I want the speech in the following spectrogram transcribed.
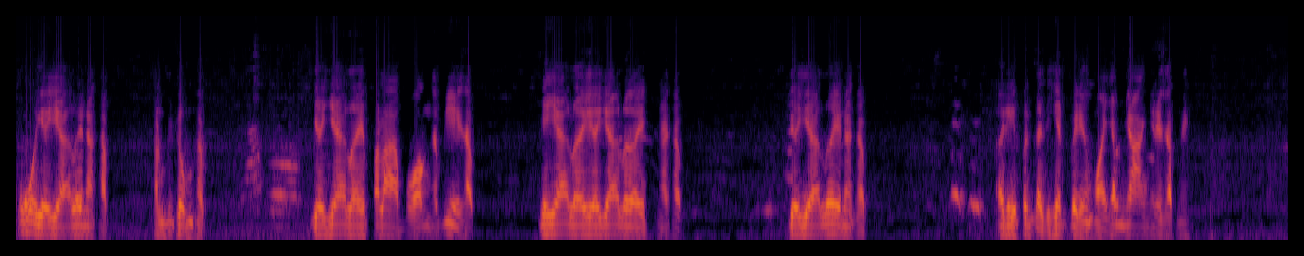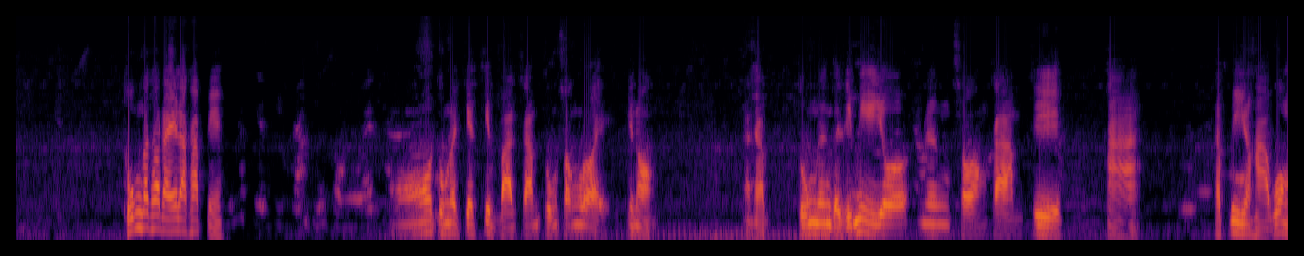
โอ้เยอะแยะเลยนะครับ ท่านผู้ชมครับเยอะแยะเลยปลาบองครับนี่ครับเยอะแยะเลยเยอะแยะเลยนะครับเยอะแยะเลยนะครับ อันนี้เป็นกระเทียมไปถึงหอยย่ำย่างนี่นะครับนี่ถุงละเท่าไหร่ละครับนี่อ๋อถุงละเจ็ดสิบบาทสามถุงสองร้อยพี่น้องนะครับถุงหนึ่งก็จะมีโยหนึ่งสองสามสี่ห้าครับมีโยหาวง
